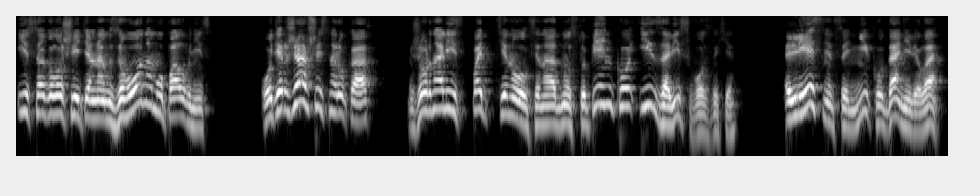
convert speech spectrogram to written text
и с оглушительным звоном упал вниз. Удержавшись на руках, журналист подтянулся на одну ступеньку и завис в воздухе. Лестница никуда не вела.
